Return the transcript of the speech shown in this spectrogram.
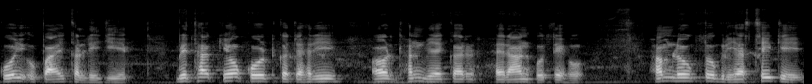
कोई उपाय कर लीजिए। वृथा क्यों कोर्ट, कचहरी और धन व्यय कर हैरान होते हो? हम लोग तो गृहस्थी के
